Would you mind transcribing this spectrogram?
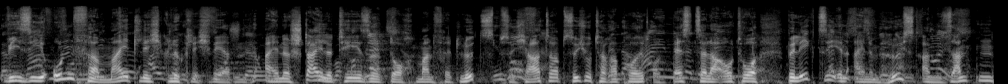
Wie sie unvermeidlich glücklich werden. Eine steile These, doch Manfred Lütz, Psychiater, Psychotherapeut und Bestsellerautor, belegt sie in einem höchst amüsanten,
